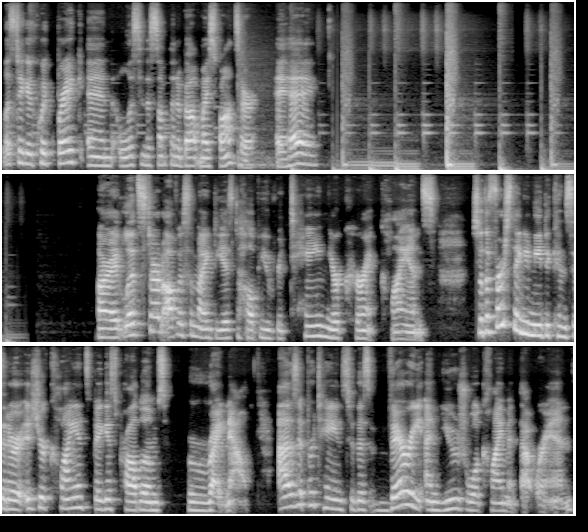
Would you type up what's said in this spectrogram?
let's take a quick break and listen to something about my sponsor. Hey, hey. All right, let's start off with some ideas to help you retain your current clients. So, the first thing you need to consider is your client's biggest problems right now as it pertains to this very unusual climate that we're in.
